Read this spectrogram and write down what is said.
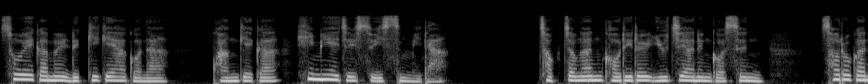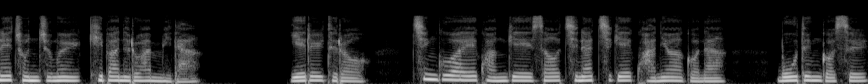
소외감을 느끼게 하거나 관계가 희미해질 수 있습니다. 적정한 거리를 유지하는 것은 서로 간의 존중을 기반으로 합니다. 예를 들어 친구와의 관계에서 지나치게 관여하거나 모든 것을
